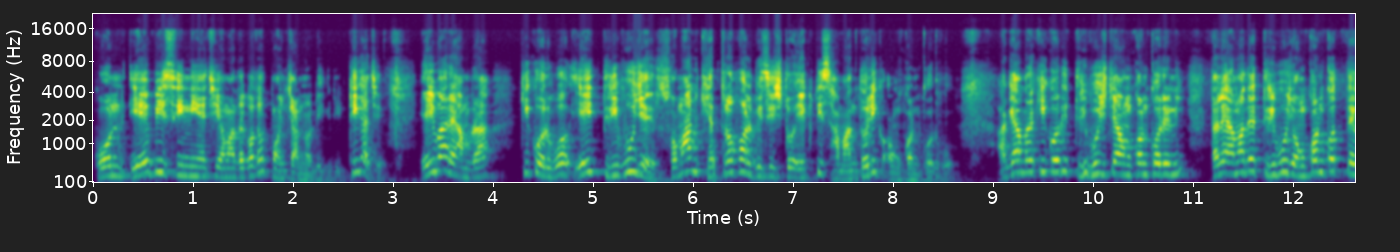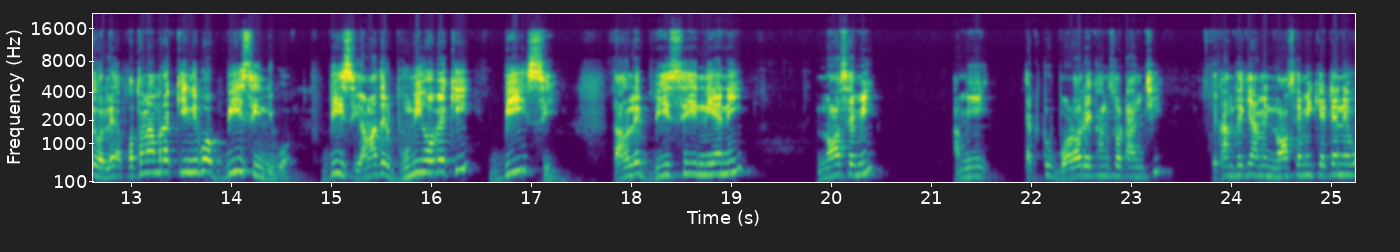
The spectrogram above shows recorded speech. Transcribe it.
কোণ এ বি সি নিয়েছি আমাদের কত? পঞ্চান্ন ডিগ্রি। ঠিক আছে? এইবারে আমরা কি করব? এই ত্রিভুজের সমান ক্ষেত্রফল বিশিষ্ট একটি সামান্তরিক অঙ্কন করব। আগে আমরা কি করি? ত্রিভুজটা অঙ্কন করে নিই। তাহলে আমাদের ত্রিভুজ অঙ্কন করতে হলে প্রথমে আমরা কি নিব? বিসি নিব। বিসি আমাদের ভূমি হবে কি? বিসি তাহলে বিসি নিয়ে নিই। ন সেমি আমি একটু বড় রেখাংশ টানছি। এখান থেকে আমি ন সেমি কেটে নেব।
